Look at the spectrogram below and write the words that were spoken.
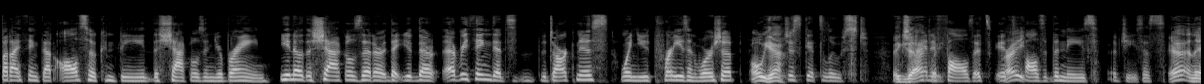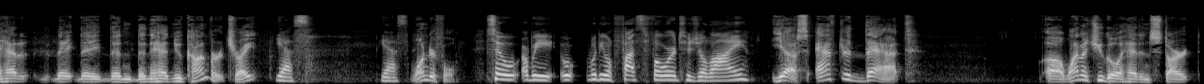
But I think that also can be the shackles in your brain. You know, the shackles that are that you that everything that's the darkness when you praise and worship. Oh, yeah. it just gets loosed. Exactly. and it falls. It's it Right. falls at the knees of Jesus. Yeah, and they had, they, they, then, then they had new converts, right? Yes, yes. Wonderful. So are we? What do you fast forward to July? Yes. After that, uh, why don't you go ahead and start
